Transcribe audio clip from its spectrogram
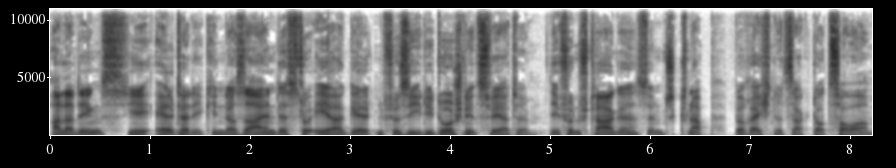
Allerdings, je älter die Kinder seien, desto eher gelten für sie die Durchschnittswerte. Die fünf Tage sind knapp berechnet, sagt Dotzauer.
